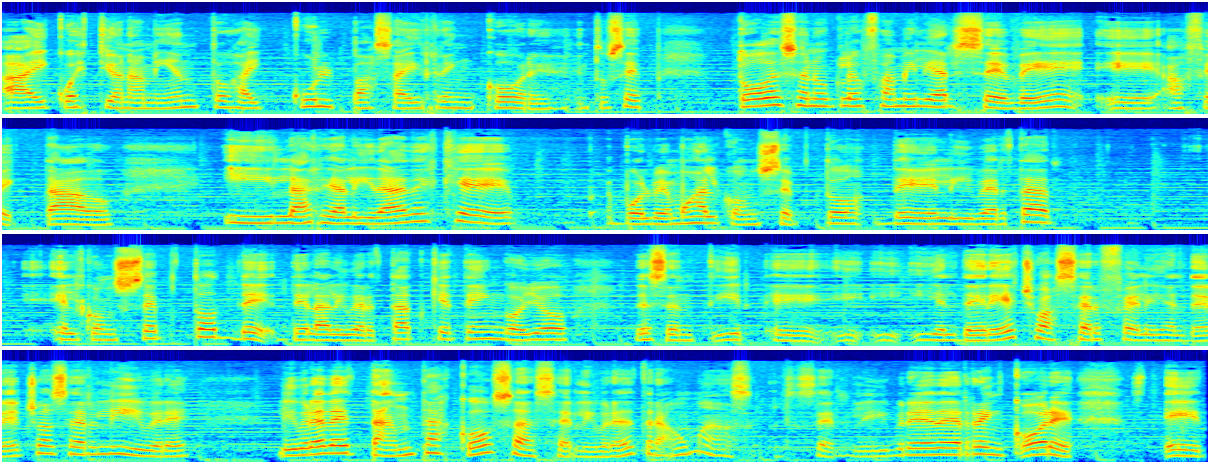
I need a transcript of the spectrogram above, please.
hay cuestionamientos, hay culpas, hay rencores. Entonces, todo ese núcleo familiar se ve eh, afectado. Y la realidad es que volvemos al concepto de libertad el concepto de, la libertad que tengo yo de sentir eh, y, el derecho a ser feliz, el derecho a ser libre, libre de tantas cosas, ser libre de traumas, ser libre de rencores, eh,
